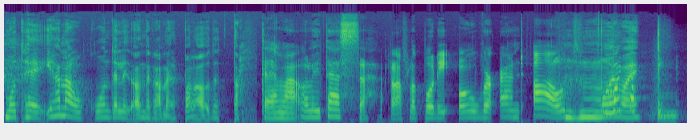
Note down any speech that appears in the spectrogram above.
Mutta hei, ihanaa kun kuuntelit, antakaa meille palautetta. Tämä oli tässä. Raflapodi over and out. Moi Moikka! moi!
